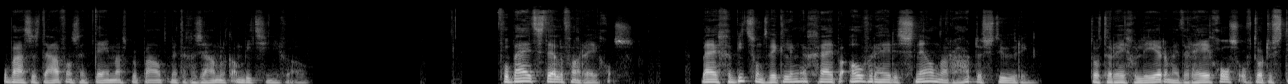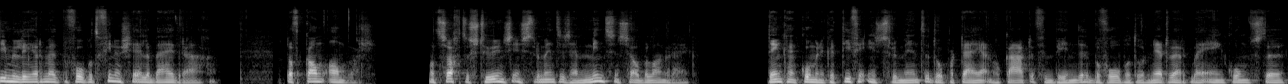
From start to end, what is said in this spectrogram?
Op basis daarvan zijn thema's bepaald met een gezamenlijk ambitieniveau. Voorbij het stellen van regels. Bij gebiedsontwikkelingen grijpen overheden snel naar harde sturing, door te reguleren met regels of door te stimuleren met bijvoorbeeld financiële bijdragen. Dat kan anders, want zachte sturingsinstrumenten zijn minstens zo belangrijk. Denk aan communicatieve instrumenten door partijen aan elkaar te verbinden, bijvoorbeeld door netwerkbijeenkomsten,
